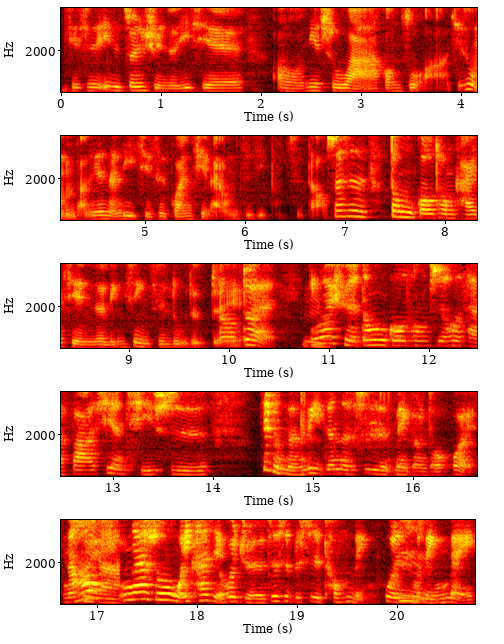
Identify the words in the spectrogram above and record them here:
其实一直遵循着一些。哦，念书啊，工作啊，其实我们把这些能力其实关起来，我们自己不知道，算是动物沟通开启你的灵性之路，对不对？嗯、对，嗯因为学动物沟通之后，才发现其实这个能力真的是每个人都会。然后应该说，我一开始也会觉得这是不是通灵或者是什么嗯灵媒，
